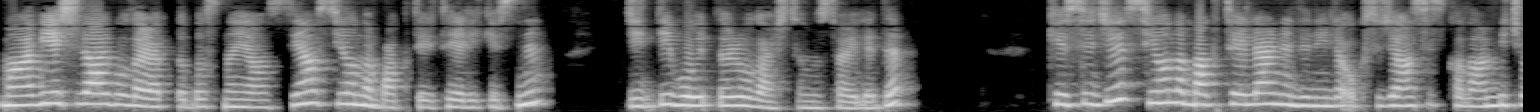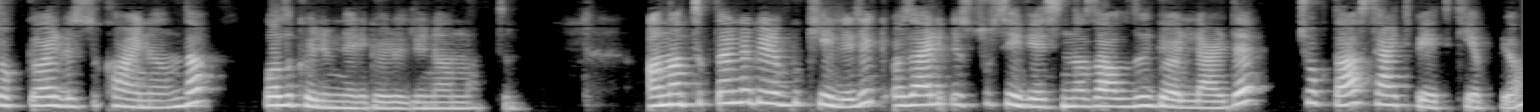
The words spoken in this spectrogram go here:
mavi yeşil alg olarak da basına yansıyan Siyona bakteri tehlikesinin ciddi boyutlara ulaştığını söyledi. Kesici, Siyona bakteriler nedeniyle oksijensiz kalan birçok göl ve su kaynağında balık ölümleri görüldüğünü anlattı. Anlattıklarına göre bu kirlilik özellikle su seviyesinin azaldığı göllerde çok daha sert bir etki yapıyor.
